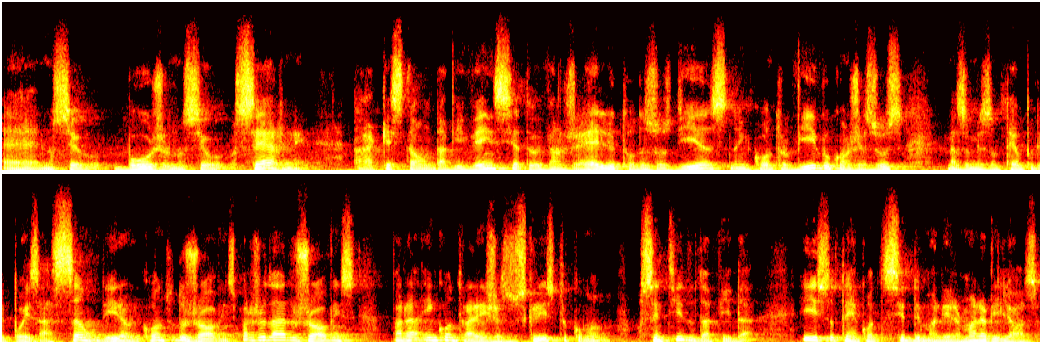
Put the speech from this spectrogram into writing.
é, no seu bojo, no seu cerne, a questão da vivência do Evangelho todos os dias, no encontro vivo com Jesus, mas ao mesmo tempo depois a ação de ir ao encontro dos jovens, para ajudar os jovens para encontrarem Jesus Cristo como o sentido da vida e isso tem acontecido de maneira maravilhosa.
